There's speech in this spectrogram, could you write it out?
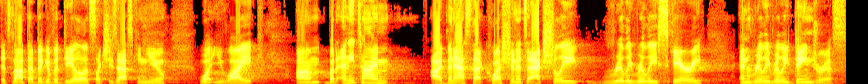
it's not that big of a deal. It's like she's asking you what you like. Um, but anytime I've been asked that question, it's actually really, really scary and really, really dangerous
